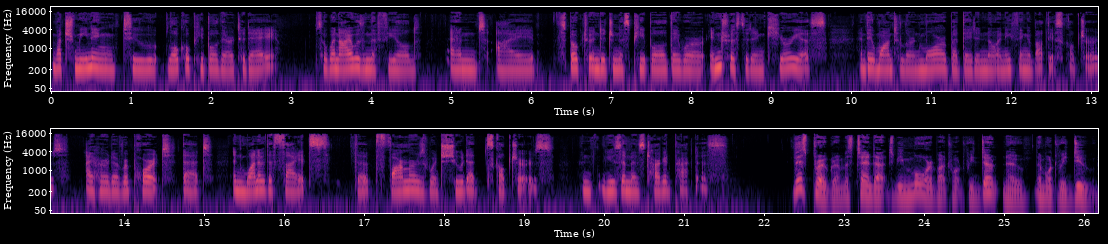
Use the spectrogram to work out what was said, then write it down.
much meaning to local people there today. So when I was in the field, and I spoke to indigenous people. They were interested and curious, and they wanted to learn more, but they didn't know anything about these sculptures. I heard a report that in one of the sites, the farmers would shoot at sculptures and use them as target practice. This program has turned out to be more about what we don't know than what we do.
